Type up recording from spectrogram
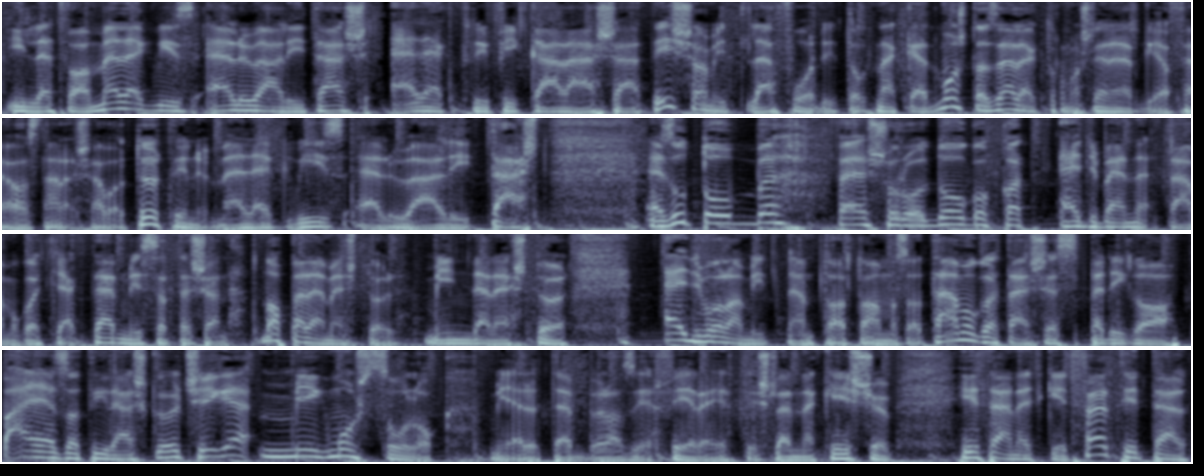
illetve a melegvíz előállítás elektrifikálását is, amit lefordítok neked most az elektromos energia felhasználásával történő melegvíz előállítást. Ez utóbb felsorolt dolgokat egyben támogatják természetesen napelemestől, mindenestől. Egy valamit nem tartalmaz a támogatás, ez pedig a pályázatírás költsége. Még most szólok, mielőtt ebből azért félreértés lenne később. Hirtelen egy-két feltétel feltétel,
